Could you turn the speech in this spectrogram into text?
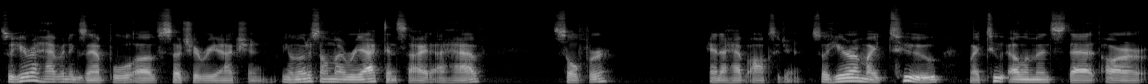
so here I have an example of such a reaction. You'll notice on my reactant side I have sulfur and I have oxygen. So here are my two, my two elements that are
